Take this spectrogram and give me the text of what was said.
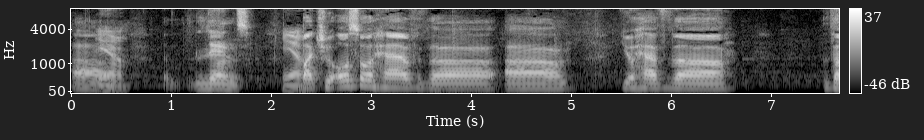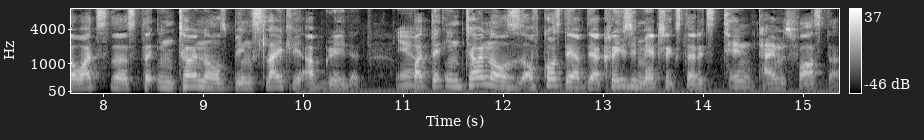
um, yeah lens. Yeah. But you also have the um, you have the the what's this the internals being slightly upgraded. Yeah. But the internals, of course, they have their crazy metrics that it's ten times faster.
